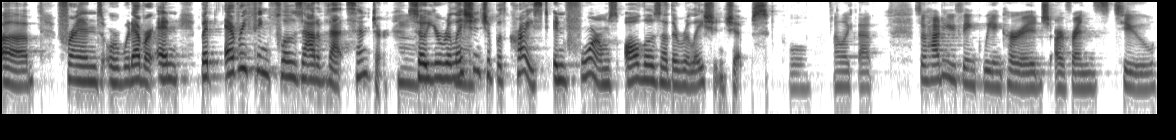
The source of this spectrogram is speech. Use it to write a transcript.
uh, friends or whatever and but everything flows out of that center mm. so your relationship mm. with christ informs all those other relationships cool i like that so how do you think we encourage our friends to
